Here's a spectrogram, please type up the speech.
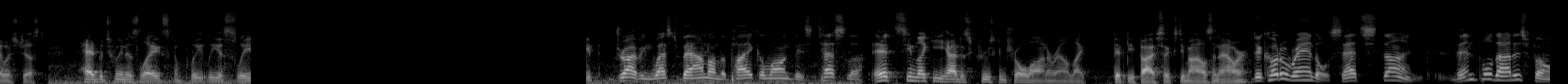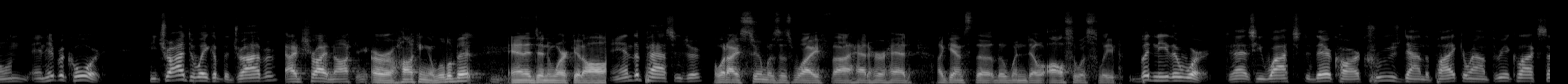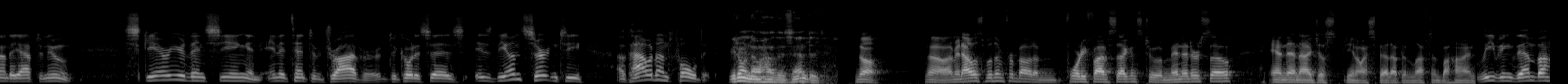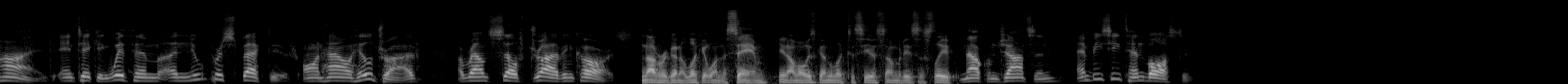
It was just head between his legs, completely asleep. Driving westbound on the pike along this Tesla, It seemed like he had his cruise control on around like 55, 60 miles an hour. Dakota Randall sat stunned, then pulled out his phone and hit record. He tried to wake up the driver I tried knocking or honking a little bit, and it didn't work at all. and the passenger, What I assume was his wife uh, had her head against the, the window, also asleep. but neither worked as he watched their car cruise down the pike around 3 o'clock Sunday afternoon. Scarier than seeing an inattentive driver, Dakota says, is the uncertainty of how it unfolded. We don't know how this ended. No, no. I mean, I was with him for about a 45 seconds to a minute or so, and then I just, you know, I sped up and left him behind. leaving them behind and taking with him a new perspective on how he'll drive around self driving cars. I'm never going to look at one the same. You know, I'm always going to look to see if somebody's asleep. Malcolm Johnson, NBC 10 Boston.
